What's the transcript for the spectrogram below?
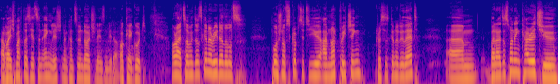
aber Ja. ich mache das jetzt in Englisch und dann kannst du in Deutsch lesen wieder. Okay, gut. All right, so I'm just going to read a little portion of scripture to you. I'm not preaching. Chris is going to do that. Um, but I just want to encourage you.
